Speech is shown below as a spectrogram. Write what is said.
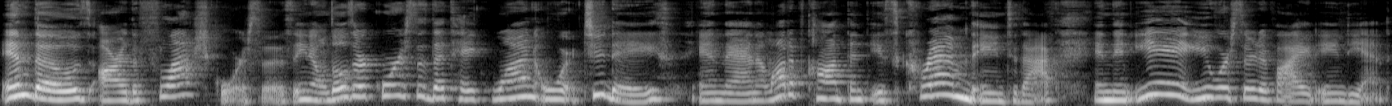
And those are the flash courses. You know, those are courses that take one or two days, and then a lot of content is crammed into that. And then, yay, you were certified in the end.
